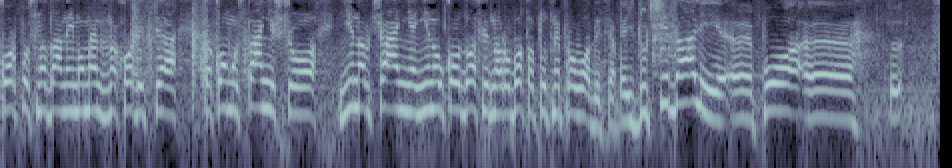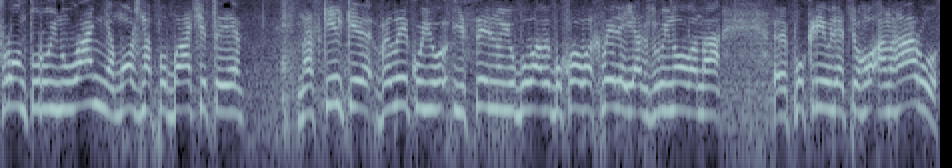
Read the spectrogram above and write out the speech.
Корпус на даний момент знаходиться в такому стані, що ні навчання, ні науково-дослідна робота тут не проводиться. Йдучи далі е, по е, фронту руйнування, можна побачити. Наскільки великою і сильною була вибухова хвиля, як зруйнована покрівля цього ангару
